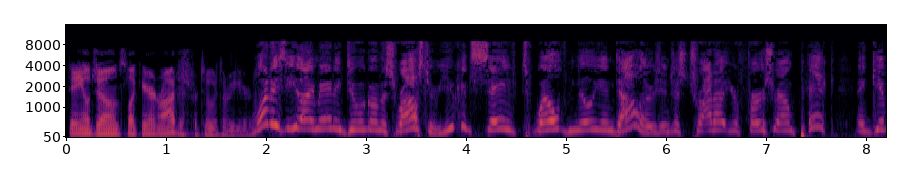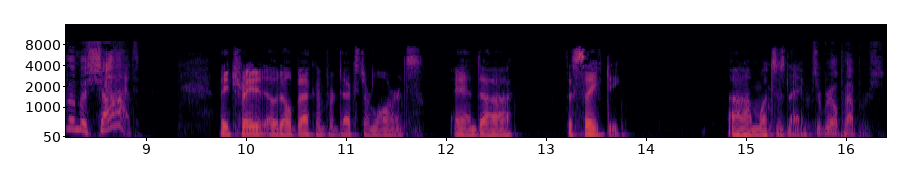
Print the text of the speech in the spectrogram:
Daniel Jones like Aaron Rodgers for two or three years. What is Eli Manning doing on this roster? You could save twelve million dollars and just trot out your first round pick and give him a shot. They traded Odell Beckham for Dexter Lawrence and uh the safety. Um, what's his name? Jabril Peppers.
